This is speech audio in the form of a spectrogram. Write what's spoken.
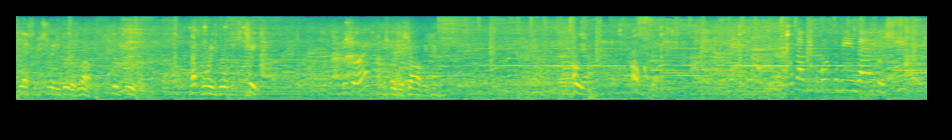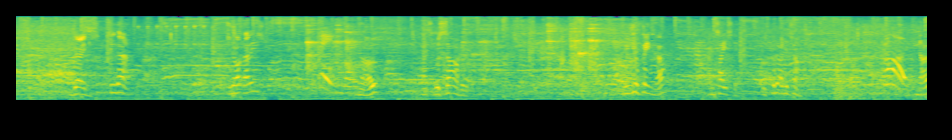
Yes, and it's really good as well. Good food. That's more important, it's cheap. That must be wasabi. Oh yeah. Oh my god. Wasabi supposed to be in the sushi? James, see that? Do you know what that is? No. That's wasabi. Use your finger and taste it. Just put it on your tongue. No.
